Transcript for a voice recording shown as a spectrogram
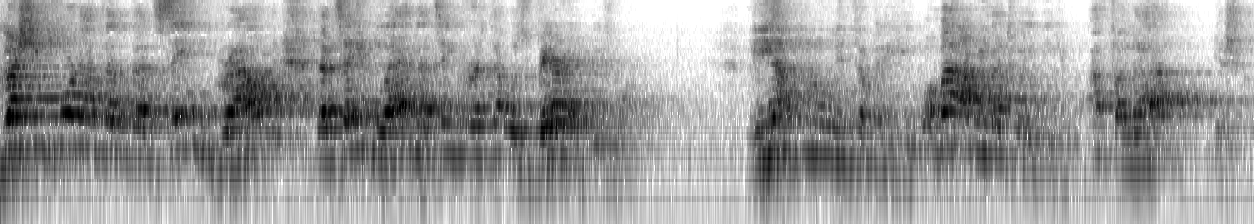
gushing forth out that, that same ground, that same land, that same earth that was barren before. لِيَأْكُلُوا مِنْ ثَمَرِهِ وَمَا عَمِلَتْ أَيْدِيهِمْ أَفَلَا and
